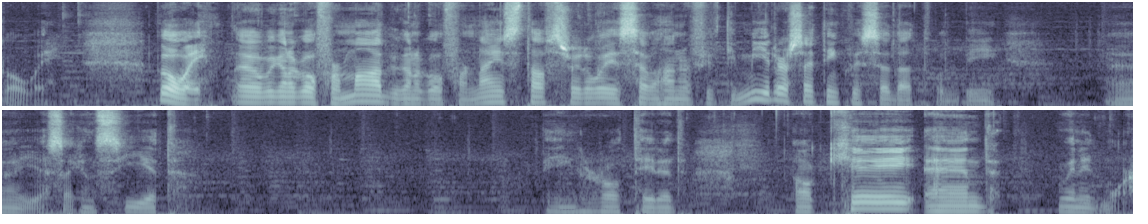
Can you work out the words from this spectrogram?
Go away. Go away. Uh, we're gonna go for mod. We're gonna go for nice stuff straight away. 750 meters. I think we said that would be. Uh, yes, I can see it being rotated. Okay, and we need more.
